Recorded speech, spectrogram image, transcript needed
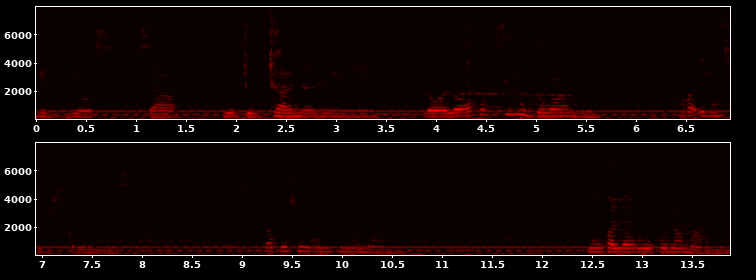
videos sa YouTube channel ni lolo. Ako kasi nagawa nun. Nakailang subscribers na ako. Tapos yung ano naman, yung kalaro ko naman,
